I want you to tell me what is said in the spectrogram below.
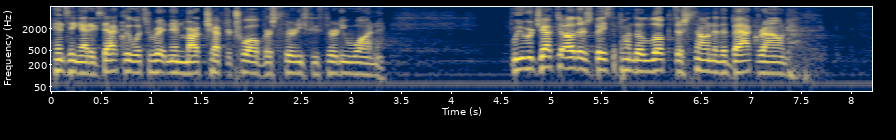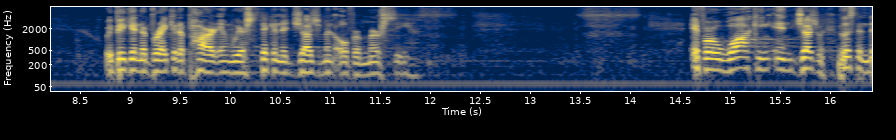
hinting at exactly what's written in Mark chapter 12, verse 30 through 31. We reject others based upon the look, their sound, and the background we begin to break it apart and we're sticking to judgment over mercy. If we're walking in judgment, listen,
